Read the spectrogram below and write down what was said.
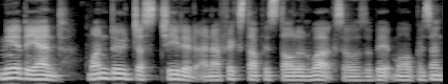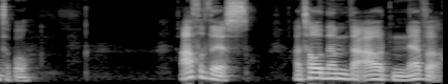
near the end, one dude just cheated and I fixed up his stolen work so it was a bit more presentable. After this, I told them that I would never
